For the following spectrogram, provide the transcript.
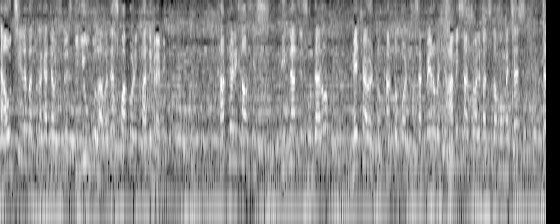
და აუცილებლად უნდა გათავისუფლდეს გიგი უგულავა და სხვა პოლიტპატიმრები. ქართული ხალხის დიდ ნაწილს უნდა რომ მე ჩავერთო ქართულ პოლიტიკურ საქმიანობაში ამის საშუალებაც უნდა მომეცეს და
